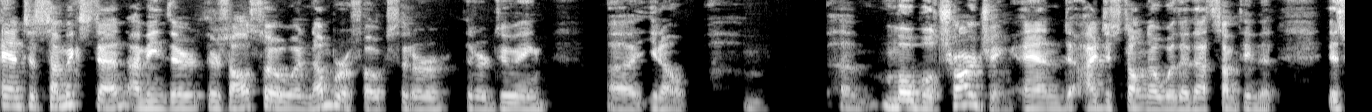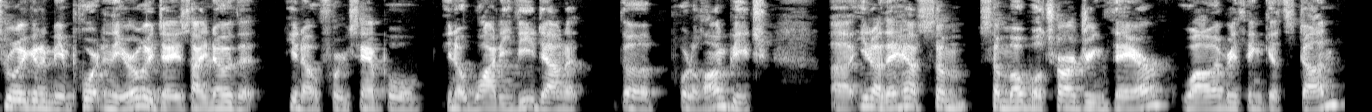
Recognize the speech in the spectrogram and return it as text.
and to some extent, I mean, there there's also a number of folks that are that are doing, uh, you know, uh, mobile charging. And I just don't know whether that's something that is really going to be important in the early days. I know that, you know, for example, you know, Watt EV down at the Port of Long Beach, uh, you know, they have some some mobile charging there while everything gets done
